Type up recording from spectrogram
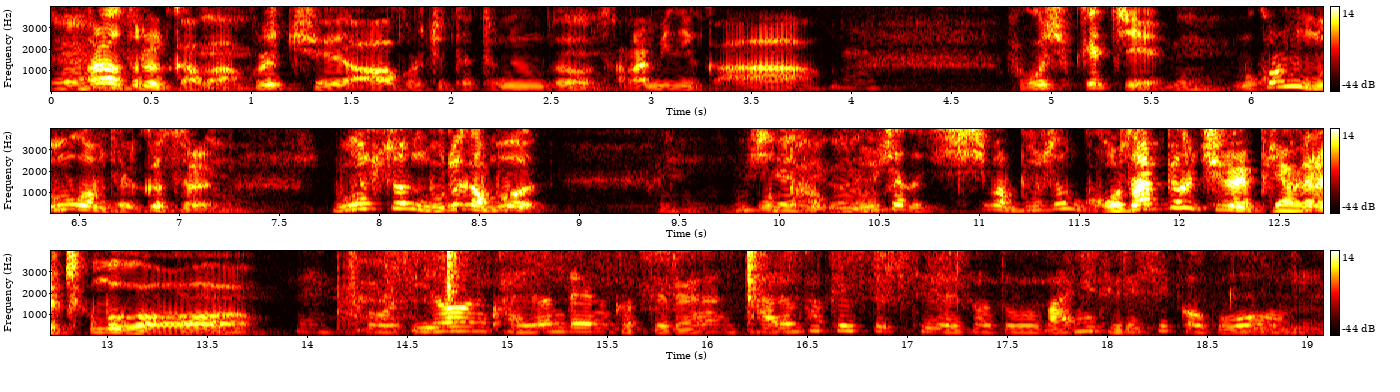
예. 알아들을까봐. 예. 그렇지. 아 그렇지 대통령도 네. 사람이니까 네. 하고 싶겠지. 네. 뭐 그럼 넘어가면 될 것을. 예. 무슨 우리가 뭐, 뭐 바- 이거는 무시해도 씨발 무슨 고산병 치료에 비아그를 처먹어. 네, 뭐 이런 관련된 것들은 다른 팟캐스트에서도 많이 들으실 거고 음,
